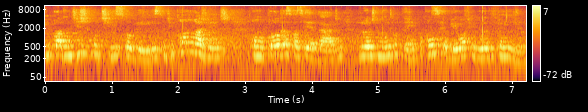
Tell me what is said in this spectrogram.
e podem discutir sobre isso, de como a gente como toda a sociedade, durante muito tempo, concebeu a figura do feminino.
